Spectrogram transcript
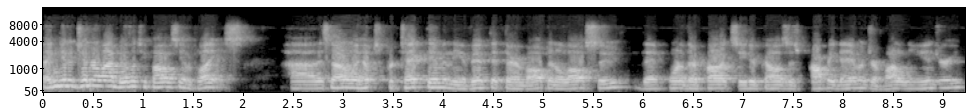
they can get a general liability policy in place. Uh, this not only helps protect them in the event that they're involved in a lawsuit that one of their products either causes property damage or bodily injury,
